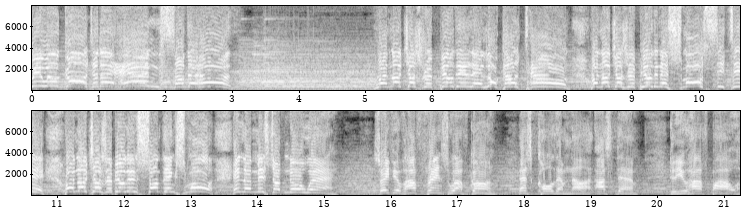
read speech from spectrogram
We will go to the ends of the earth. We're not just rebuilding a local town. We're not just rebuilding a small city. We're not just rebuilding something small in the midst of nowhere. So if you have friends who have gone, let's call them now and ask them, do you have power?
